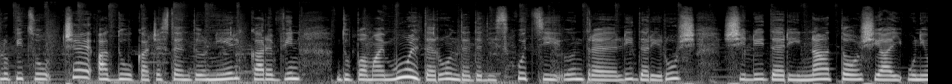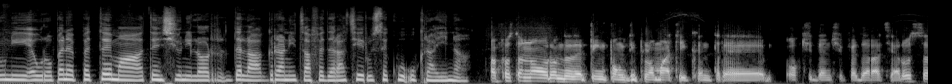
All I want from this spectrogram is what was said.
Lupițu, ce aduc aceste întâlniri care vin după mai multe runde de discuții între liderii ruși și liderii NATO și ai Uniunii Europene pe tema tensiunilor de la granița Federației Ruse cu Ucraina? A fost o nouă rundă de ping-pong diplomatic între Occident și Federația Rusă,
